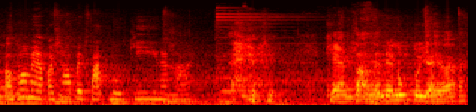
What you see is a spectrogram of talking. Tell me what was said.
เพราะพ่อแมวก็ชอบไปฟัดบูกี้นะคะแขนสั่นเลยเนี่ยลูกตัวใหญ่ไว้ปะ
